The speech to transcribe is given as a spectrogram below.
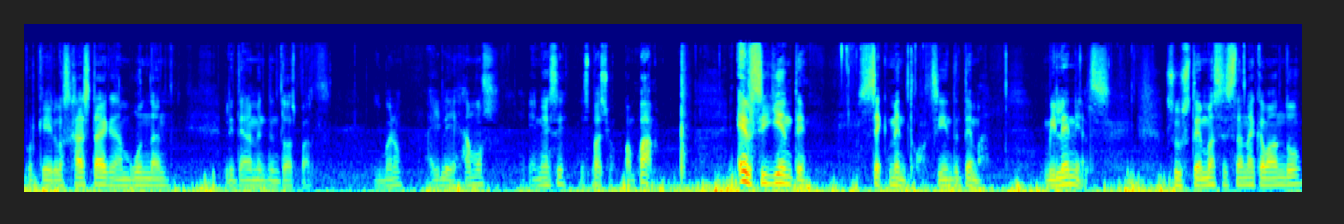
Porque los hashtags abundan literalmente en todas partes. Y bueno, ahí le dejamos en ese espacio. Pam, pam. El siguiente segmento, siguiente tema. Millennials. ¿Sus temas se están acabando?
